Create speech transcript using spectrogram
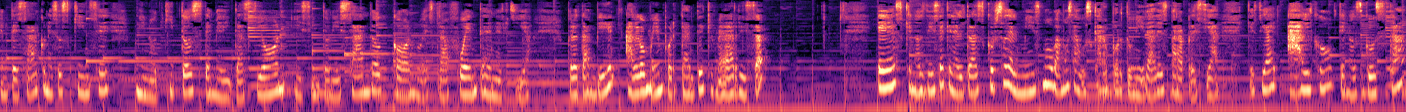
Empezar con esos 15 minutitos de meditación y sintonizando con nuestra fuente de energía. Pero también algo muy importante que me da risa es que nos dice que en el transcurso del mismo vamos a buscar oportunidades para apreciar que si hay algo que nos gusta,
